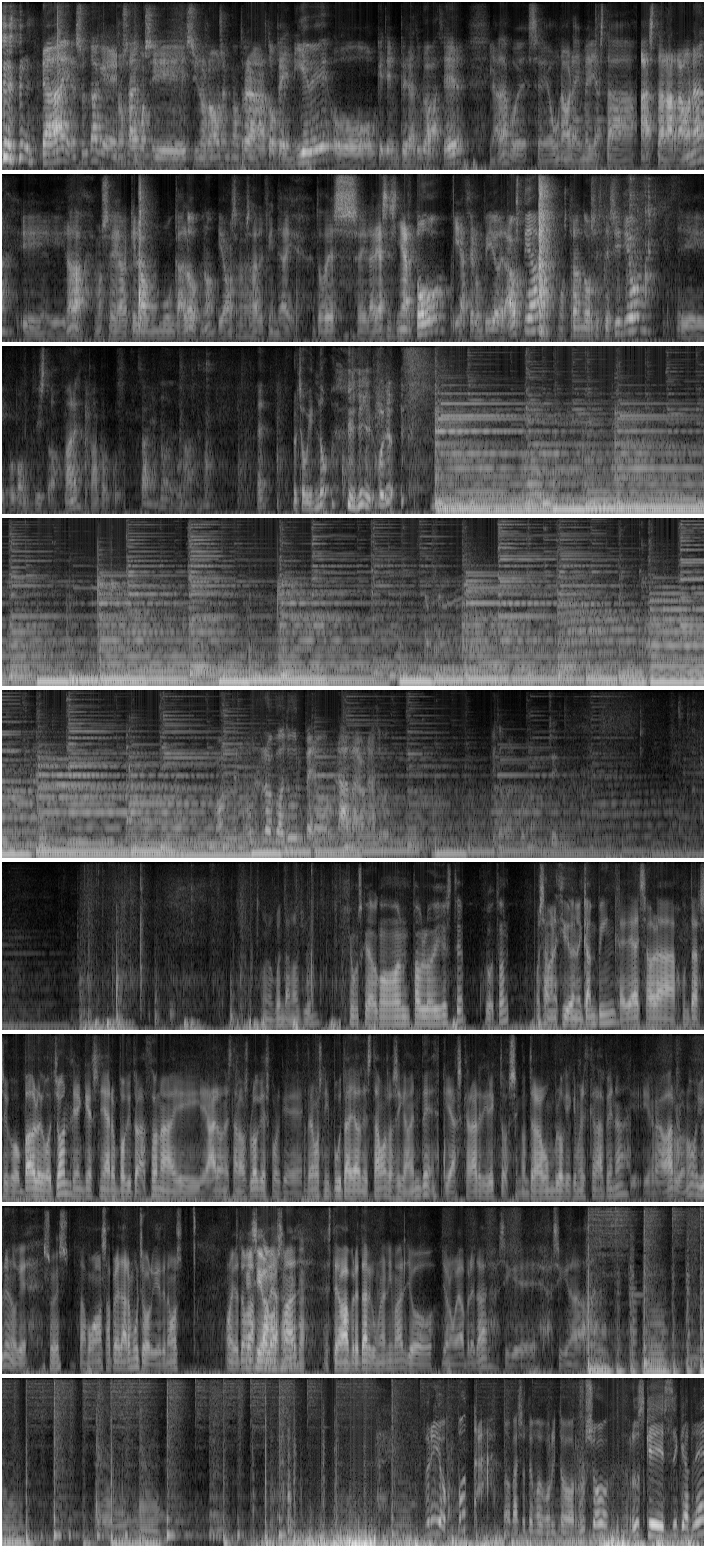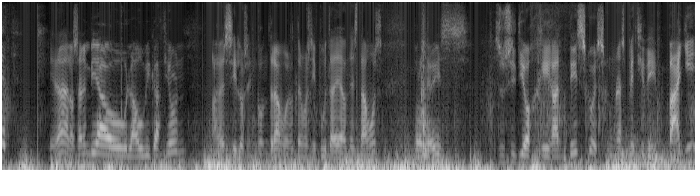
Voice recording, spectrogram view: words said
Nada, y resulta que no sabemos si, si nos vamos a encontrar a tope de nieve o, o qué temperatura va a hacer. Y nada, pues eh, una hora y media hasta, hasta la Raona y, nada, hemos eh, alquilado un bungalow, ¿no? Y vamos a pasar el fin de ahí. Entonces, eh, la idea es enseñar todo y hacer un vídeo de la hostia, mostrándoos este sitio y pum, pum, listo, ¿vale? A tomar por culo. Está bien, ¿no? De puta madre. ¿Eh? Lo he hecho bien, ¿no? Tour, pero una Raona Tour. Pito por el culo. Sí. Bueno, cuéntanos, Julen. Hemos quedado con Pablo y este, Botón. Hemos amanecido en el camping. La idea es ahora juntarse con Pablo y Gochón. Tienen que enseñar un poquito la zona y a ver dónde están los bloques porque no tenemos ni puta idea dónde estamos, básicamente. Y a escalar directos, encontrar algún bloque que merezca la pena y, y grabarlo, ¿no, Julen, o qué? Eso es. Tampoco vamos a apretar mucho porque tenemos... Bueno, yo tengo Que las sí poleas mal. Este va a apretar como un animal, yo, yo no voy a apretar, así que, así que nada. frío, puta. No, para eso tengo el gorrito ruso, ruski sikablet. Y nada, nos han enviado la ubicación. A ver si los encontramos, no tenemos ni puta idea dónde estamos. Por lo que veis, es un sitio gigantesco, es una especie de valle.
